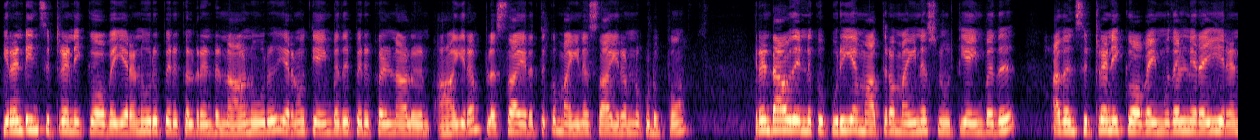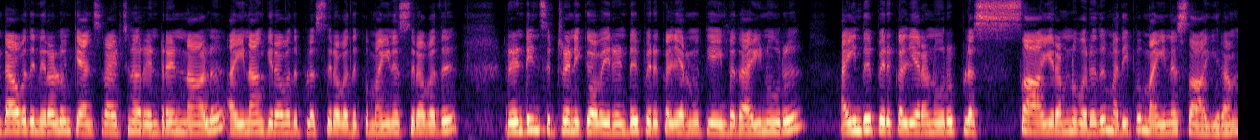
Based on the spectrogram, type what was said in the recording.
இரண்டின் சிற்றணிக்கோவை இரநூறு பெருக்கல் ரெண்டு நானூறு இரநூத்தி ஐம்பது பெருக்கல் நாலு ஆயிரம் ப்ளஸ் ஆயிரத்துக்கு மைனஸ் ஆயிரம்னு கொடுப்போம். இரண்டாவது எண்ணுக்கு குறிய மாத்திரம் மைனஸ் நூற்றி ஐம்பது அதன் சிற்றணிக்கோவை முதல் நிறை இரண்டாவது நிரலும் கேன்சல் ஆயிடுச்சுன்னா ரெண்டு ரெண்டு நாலு ஐநாங்க இருபது ப்ளஸ் இருபதுக்கு மைனஸ் இருபது. ரெண்டின் சிற்றணிக்கோவை ரெண்டு பெருக்கல் இரநூத்தி ஐம்பது ஐநூறு. ஐந்து பெருக்கல் இரநூறு ப்ளஸ் ஆயிரம்னு வருது. மதிப்பு மைனஸ் ஆயிரம்.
